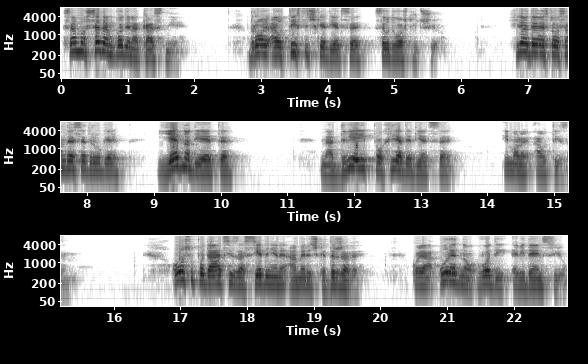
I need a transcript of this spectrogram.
Samo sedam godina kasnije broj autističke djece se udvostručio. 1982. jedno dijete na 2500 djece imalo je autizam. Ovo su podaci za Sjedinjene američke države, koja uredno vodi evidenciju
